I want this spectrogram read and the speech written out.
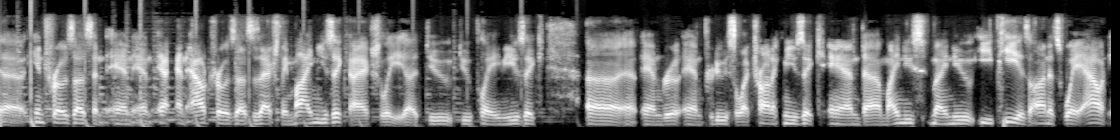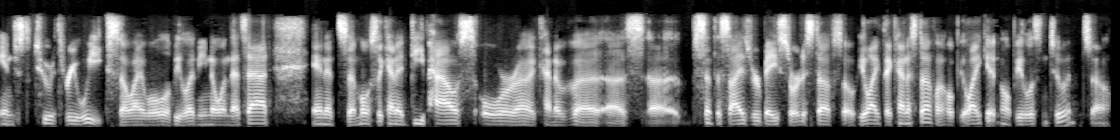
uh, intros us and, and, and, and outros us is actually my music. I actually uh, do do play music and and produce electronic music. And my new my new EP is on its way out in just two or three weeks. So I will be letting you know when that's at. And it's mostly kind of deep house or kind of synthesizer based sort of stuff. So if you like that kind of stuff, I hope you like it and hope you listen to it. So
